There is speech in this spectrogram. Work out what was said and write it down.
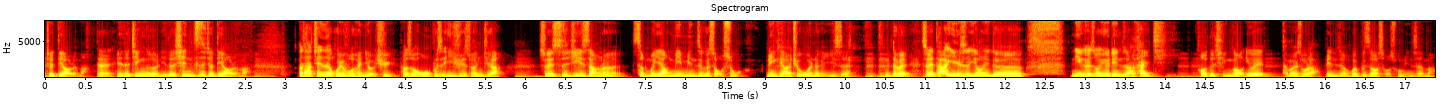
就掉了嘛，嗯、对，你的金额、你的薪资就掉了嘛。那、嗯啊、他今天的回复很有趣，他说我不是医学专家，嗯，所以实际上呢，怎么样命名这个手术？你可能要去问那个医生，嗯、对不对？所以他也是用一个，你也可以说有点打太极好的情况，因为坦白说了，病人会不知道手术名称吗？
